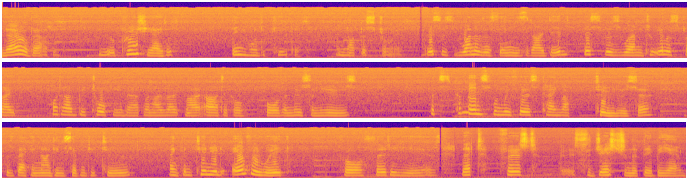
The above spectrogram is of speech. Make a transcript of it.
know about it, you appreciate it, then you want to keep it and not destroy it. This is one of the things that I did. This was one to illustrate what I'd be talking about when I wrote my article for the Noosa News. It commenced when we first came up to Noosa. It was back in 1972 and continued every week for 30 years. That first uh, suggestion that there be a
